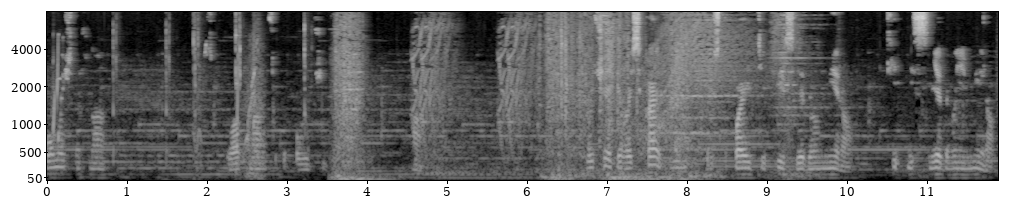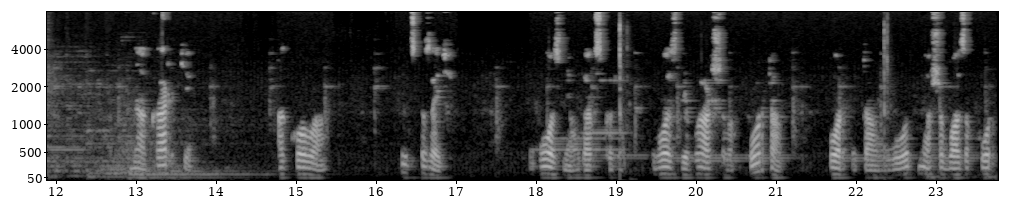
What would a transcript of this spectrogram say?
Помощь нужна. Бесплатно что-то получить. А. Получаете войска и приступаете к исследованию мира к исследованию мира. На карте около как сказать возле так скажу возле вашего форта форта там вот наша база форт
